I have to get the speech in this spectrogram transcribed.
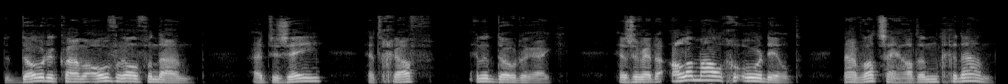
De doden kwamen overal vandaan, uit de zee, het graf en het dodenrijk. En ze werden allemaal geoordeeld naar wat zij hadden gedaan.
